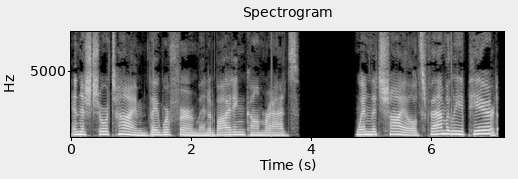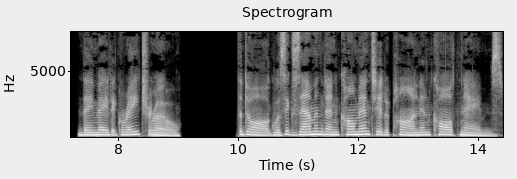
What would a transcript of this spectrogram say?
In a short time they were firm and abiding comrades. When the child's family appeared, they made a great row. The dog was examined and commented upon and called names.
